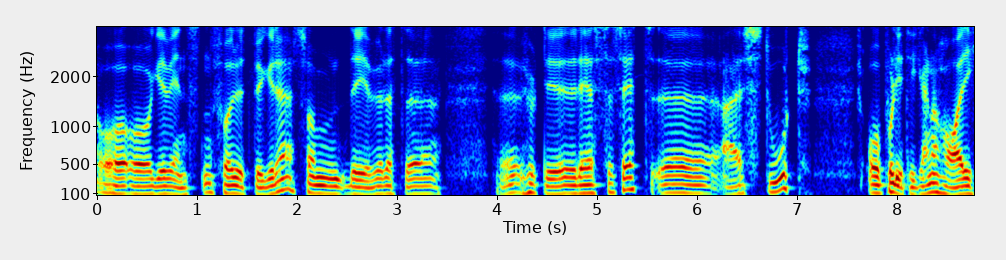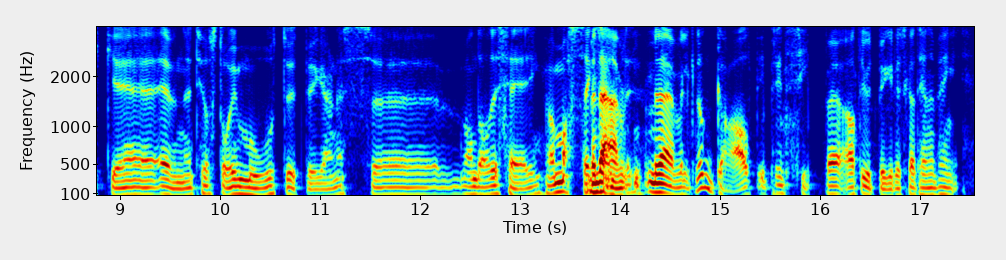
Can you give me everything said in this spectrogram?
og, og gevinsten for utbyggere som driver dette eh, hurtigracet sitt, er stort. Og politikerne har ikke evner til å stå imot utbyggernes vandalisering. Det var masse eksempler. Men det, er, men det er vel ikke noe galt i prinsippet at utbyggere skal tjene penger?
